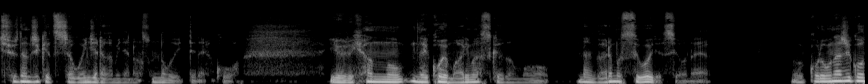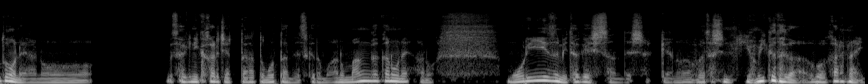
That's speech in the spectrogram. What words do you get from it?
集団自決した方がいいんじゃないかみたいな、そんなこと言ってね、こう、いろいろ批判のね、声もありますけども、なんかあれもすごいですよね。これ同じことをね、あの先に書かれちゃったなと思ったんですけども、あの漫画家のね、あの、森泉武さんでしたっけ？あの、私、読み方がわからないっ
